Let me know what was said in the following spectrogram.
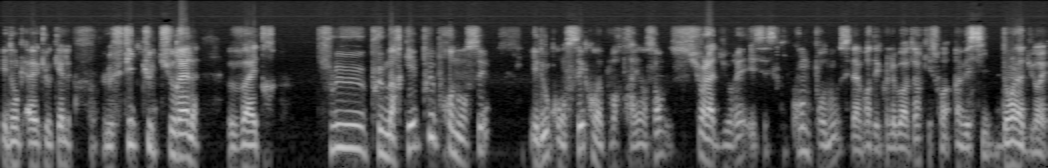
Et donc, avec lequel le fit culturel va être plus, plus marqué, plus prononcé. Et donc, on sait qu'on va pouvoir travailler ensemble sur la durée. Et c'est ce qui compte pour nous, c'est d'avoir des collaborateurs qui soient investis dans la durée.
